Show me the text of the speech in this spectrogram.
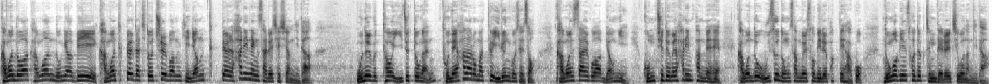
강원도와 강원농협이 강원특별자치도 출범 기념 특별 할인 행사를 실시합니다. 오늘부터 2주 동안 도내 하나로마트 70곳에서 강원 쌀과 명이, 곰취 등을 할인 판매해 강원도 우수 농산물 소비를 확대하고 농업인 소득 증대를 지원합니다.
